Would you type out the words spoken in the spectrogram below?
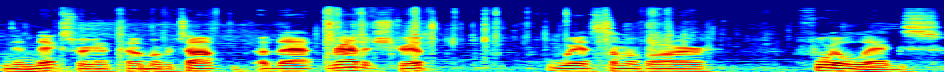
And then next we're going to come over top of that rabbit strip with some of our foil legs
